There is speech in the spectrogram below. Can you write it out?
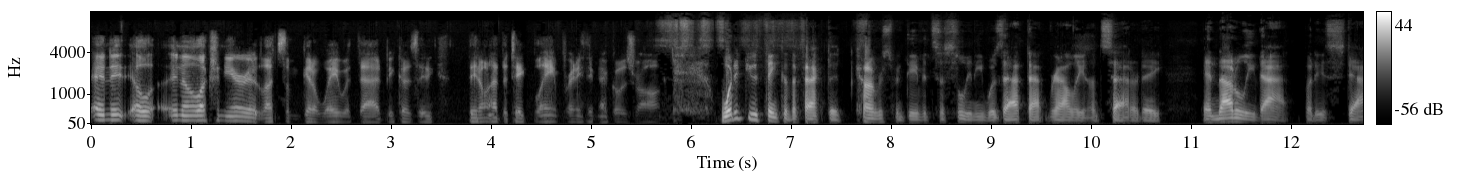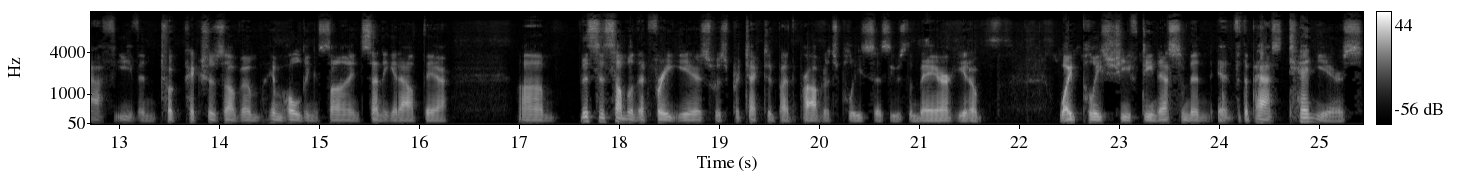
And it, in an election year, it lets them get away with that because they they don't have to take blame for anything that goes wrong. What did you think of the fact that Congressman David Cicilline was at that rally on Saturday? And not only that, but his staff even took pictures of him, him holding a sign, sending it out there. Um, this is someone that for eight years was protected by the Providence Police as he was the mayor. You know, white police chief Dean Esserman, and for the past ten years,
